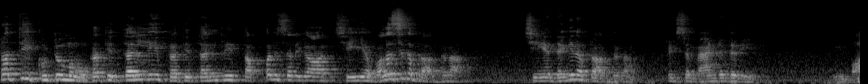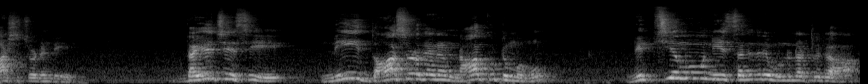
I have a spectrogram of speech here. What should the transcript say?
ప్రతి కుటుంబము ప్రతి తల్లి ప్రతి తండ్రి తప్పనిసరిగా చేయవలసిన ప్రార్థన చేయదగిన ప్రార్థన. ఇట్స్ ఎ మ్యాండటరీ ఈ భాష చూడండి. దయచేసి నీ దాసుడైన నా కుటుంబము నిత్యము నీ సన్నిధిని ఉండినట్లుగా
